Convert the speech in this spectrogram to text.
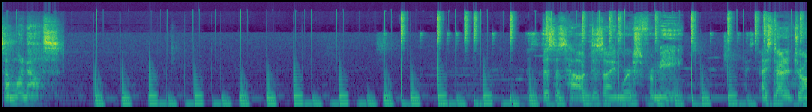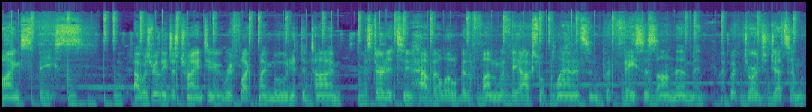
someone else. This is how design works for me. I started drawing space. I was really just trying to reflect my mood at the time. I started to have a little bit of fun with the actual planets and put faces on them, and I put George Jetson.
